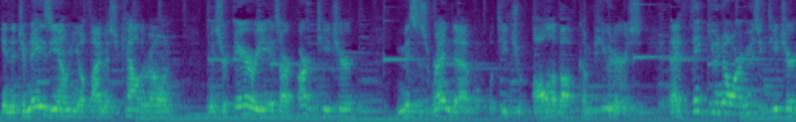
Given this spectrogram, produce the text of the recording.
In the gymnasium, you'll find Mr. Calderon. Mr. Airy is our art teacher. Mrs. Renda will teach you all about computers. And I think you know our music teacher,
